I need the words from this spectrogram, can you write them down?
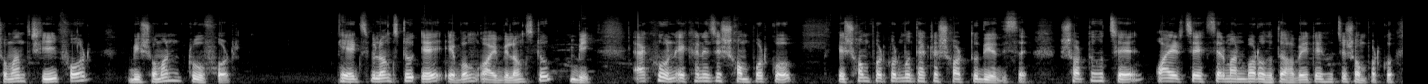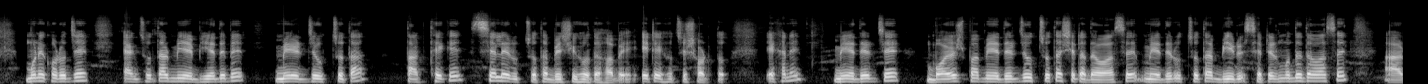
সমান থ্রি ফোর বি সমান two four X belongs to A এবং ওয়াই বিলংস টু বি এখন এখানে যে সম্পর্ক এই সম্পর্কর মধ্যে একটা শর্ত দিয়ে দিছে। শর্ত হচ্ছে ওয়াইয়ের চেয়ে এক্সের মান বড় হতে হবে, এটাই হচ্ছে সম্পর্ক। মনে করো যে একজন তার মেয়ে বিয়ে দেবে, মেয়ের যে উচ্চতা তার থেকে ছেলের উচ্চতা বেশি হতে হবে, এটাই হচ্ছে শর্ত। এখানে মেয়েদের যে বয়স বা মেয়েদের যে উচ্চতা সেটা দেওয়া আছে, মেয়েদের উচ্চতা বির সেটের মধ্যে দেওয়া আছে, আর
